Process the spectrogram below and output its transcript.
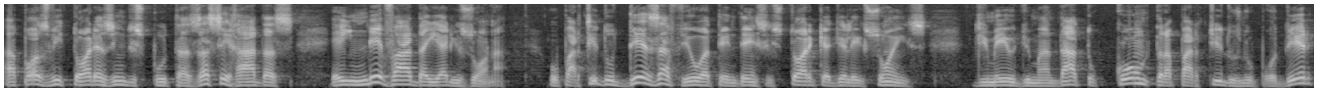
após vitórias em disputas acirradas em Nevada e Arizona o partido desafiou a tendência histórica de eleições de meio de mandato contra partidos no poder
